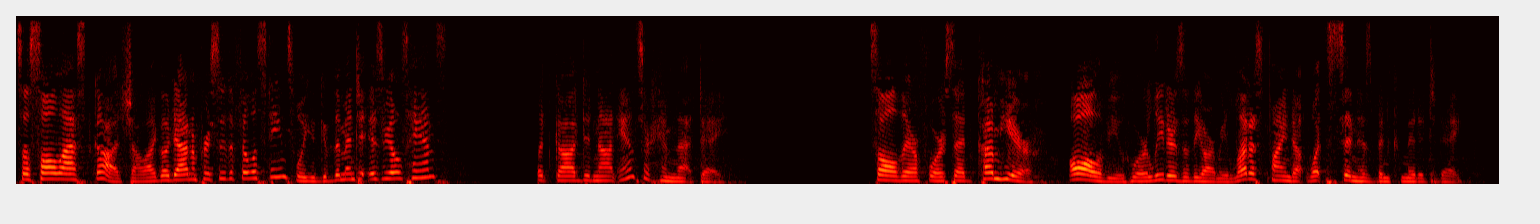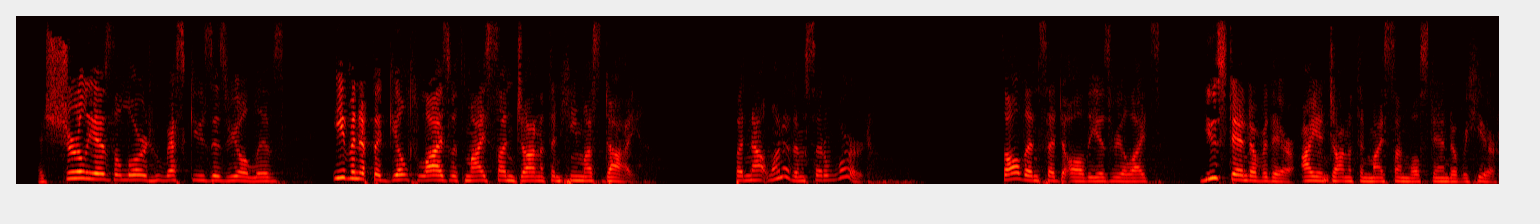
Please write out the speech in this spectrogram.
So Saul asked God, Shall I go down and pursue the Philistines? Will you give them into Israel's hands? But God did not answer him that day. Saul therefore said, Come here, all of you who are leaders of the army. Let us find out what sin has been committed today. As surely as the Lord who rescues Israel lives, even if the guilt lies with my son Jonathan, he must die. But not one of them said a word. Saul then said to all the Israelites, You stand over there. I and Jonathan, my son, will stand over here.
